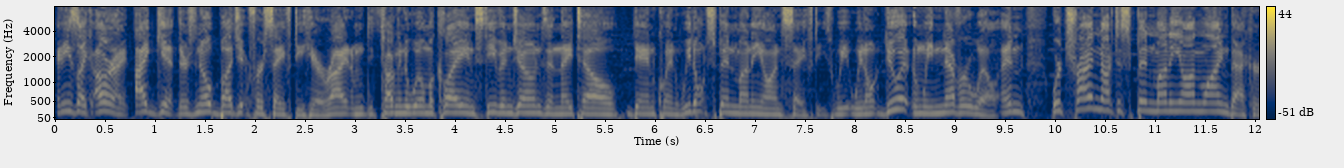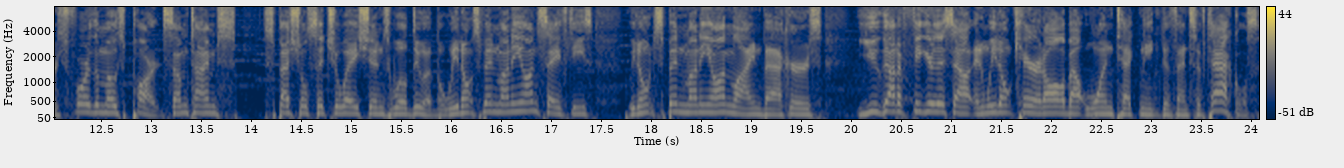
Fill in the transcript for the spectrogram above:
And he's like, all right, I get there's no budget for safety here, right? I'm talking to Will McClay and Stephen Jones, and they tell Dan Quinn, we don't spend money on safeties. We, we don't do it, and we never will. And we're trying not to spend money on linebackers for the most part. Sometimes special situations we'll do it, but we don't spend money on safeties. We don't spend money on linebackers. You got to figure this out, and we don't care at all about one technique defensive tackles.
